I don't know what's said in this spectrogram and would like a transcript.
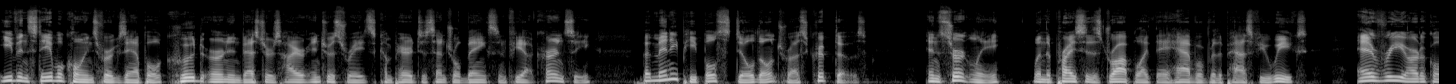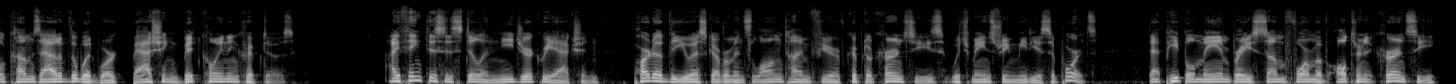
Even stablecoins, for example, could earn investors higher interest rates compared to central banks and fiat currency, but many people still don't trust cryptos. And certainly, when the prices drop like they have over the past few weeks, every article comes out of the woodwork bashing Bitcoin and cryptos. I think this is still a knee jerk reaction, part of the US government's longtime fear of cryptocurrencies, which mainstream media supports that people may embrace some form of alternate currency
